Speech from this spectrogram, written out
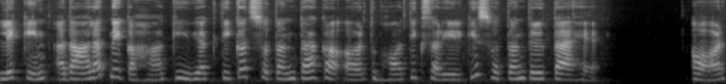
लेकिन अदालत ने कहा कि व्यक्तिगत स्वतंत्रता का अर्थ भौतिक शरीर की स्वतंत्रता है और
